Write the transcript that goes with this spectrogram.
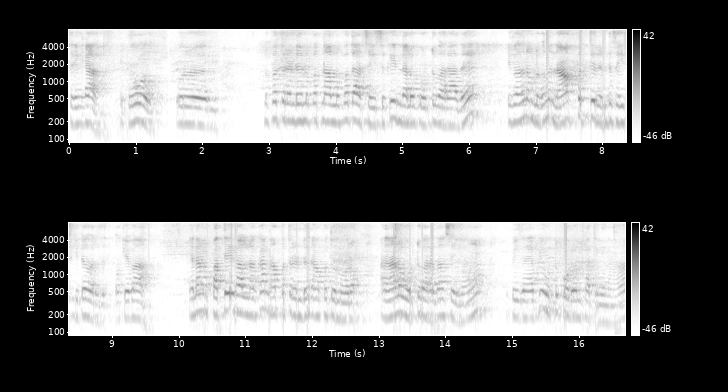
சரிங்களா? இப்போது ஒரு முப்பத்தி ரெண்டு முப்பத்தி நாலு முப்பத்தாறு சைஸுக்கு இந்த அளவுக்கு ஒட்டு வராது. இது வந்து நம்மளுக்கு வந்து நாற்பத்தி ரெண்டு சைஸ் கிட்ட வருது. ஓகேவா ஏன்னா பத்தே கால்னாக்கா நாற்பத்தி ரெண்டு நாற்பத்தொன்று வரும். அதனால் ஒட்டு வரதான் செய்யும். இப்போ இதை எப்படி ஒட்டு போடுவோன்னு பார்த்தீங்கன்னா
